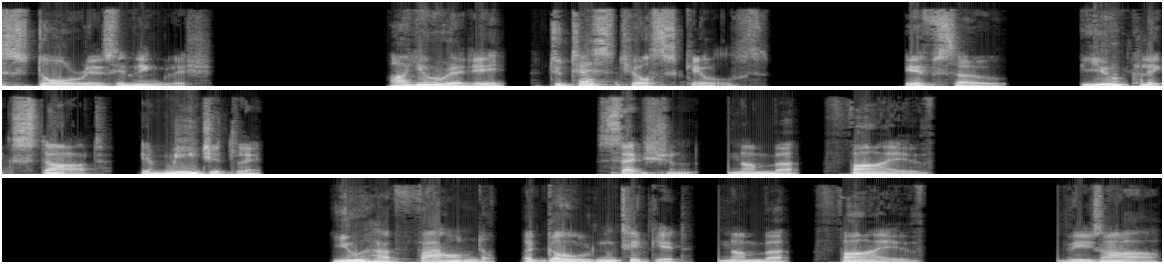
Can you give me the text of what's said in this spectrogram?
stories in English. Are you ready to test your skills? If so, you click Start immediately. Section number 5 You have found a golden ticket number 5. These are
